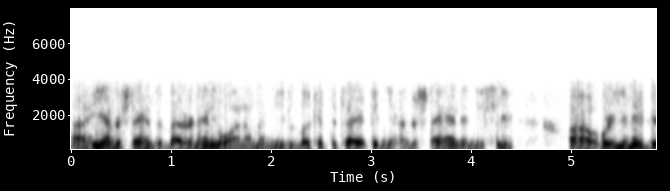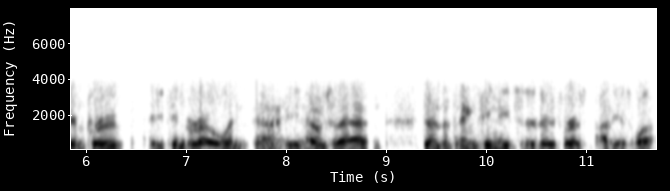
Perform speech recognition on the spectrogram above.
uh, he understands it better than anyone. I mean, you look at the tape and you understand, and you see uh, where you need to improve, He can grow, and uh, he knows that, and doing the things he needs to do for his body as well.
